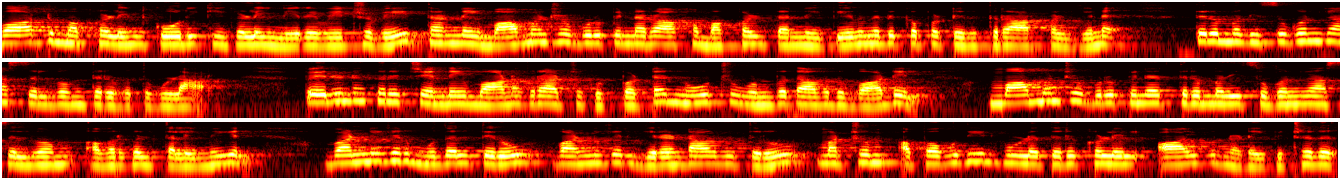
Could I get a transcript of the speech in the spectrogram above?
வார்டு மக்களின் கோரிக்கைகளை நிறைவேற்றவே தன்னை மாமன்ற உறுப்பினராக மக்கள் தன்னை தேர்ந்தெடுக்கப்பட்டிருக்கிறார்கள் என திருமதி சுகன்யா செல்வம் தெரிவித்துள்ளார். பெருநகர சென்னை மாநகராட்சிக்குட்பட்ட நூற்று ஒன்பதாவது வார்டில் மாமன்ற உறுப்பினர் திருமதி சுகன்யா செல்வம் அவர்கள் தலைமையில் வன்னியர் முதல் தெரு வன்னியர் இரண்டாவது தெரு மற்றும் அப்பகுதியில் உள்ள தெருக்களில் ஆய்வு நடைபெற்றது.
